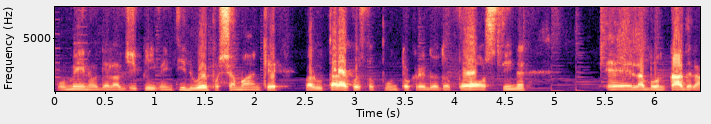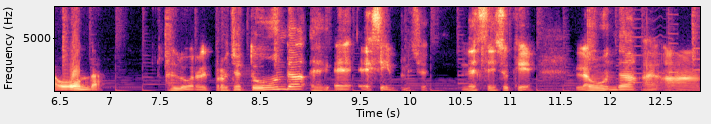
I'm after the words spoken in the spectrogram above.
o meno della GP22, possiamo anche valutare a questo punto, credo dopo Austin, eh, la bontà della Honda. Allora, il progetto Honda è, è, è semplice, nel senso che la Honda ha, ha,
